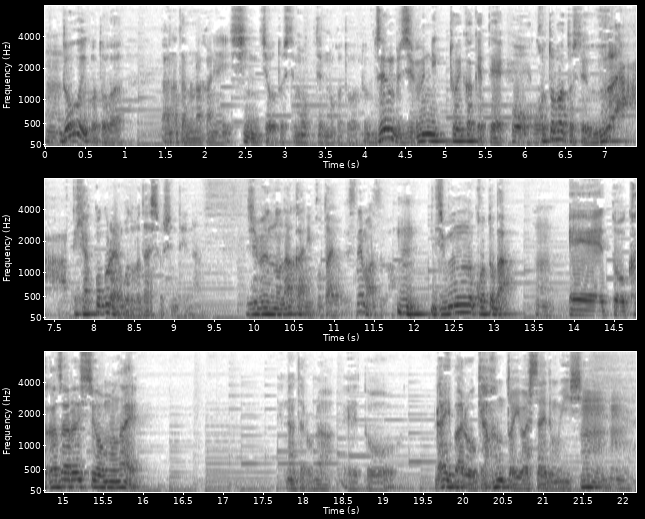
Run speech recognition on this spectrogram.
うんどういうことが、あなたの中に信条として持ってるのかとか、全部自分に問いかけて、言葉としてうわーって100個ぐらいの言葉出してほしいんだよな。自分の中に答えをですね、まずは。うん。自分の言葉。うん。えっ、と、書かざる必要もない、なんだろうな、えっ、と、ライバルをギャフンと言わしたいでもいいし、うん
